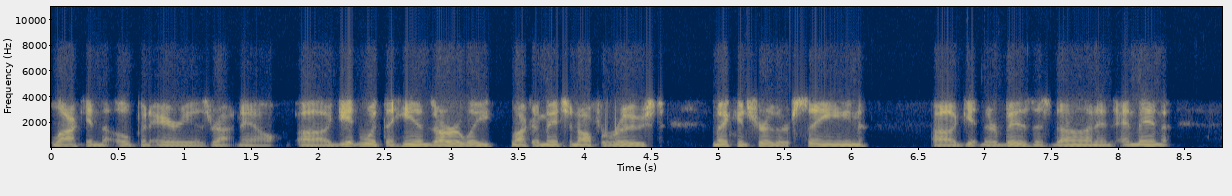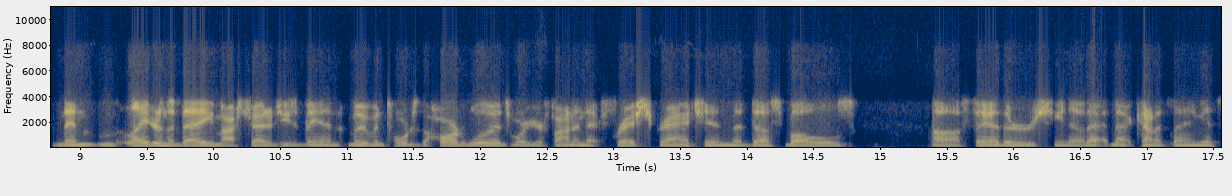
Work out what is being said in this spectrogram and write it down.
like in the open areas right now. Uh, getting with the hens early, like I mentioned, off a roost, making sure they're seen, uh, getting their business done, and and then then later in the day, my strategy has been moving towards the hardwoods where you're finding that fresh scratching, the dust bowls, uh, feathers, you know that that kind of thing. It's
